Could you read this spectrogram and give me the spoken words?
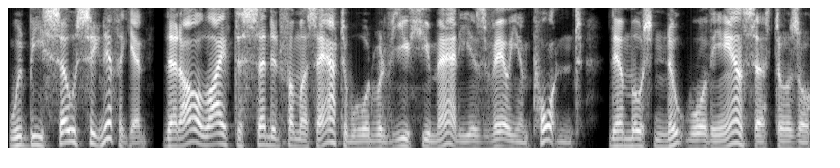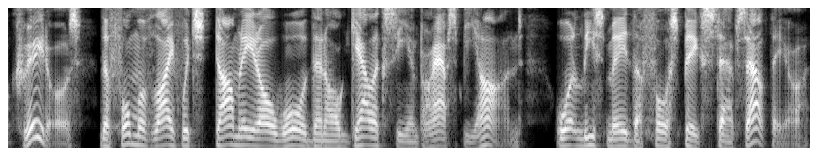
would be so significant that all life descended from us afterward would view humanity as very important, their most noteworthy ancestors or creators, the form of life which dominated our world, then our galaxy, and perhaps beyond, or at least made the first big steps out there,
